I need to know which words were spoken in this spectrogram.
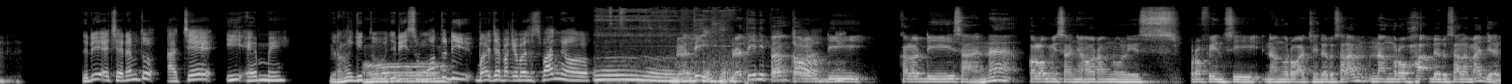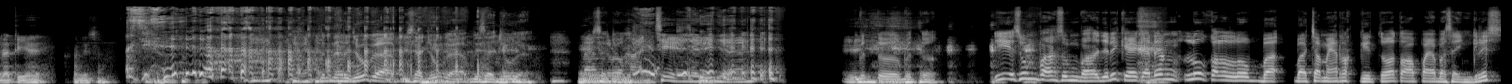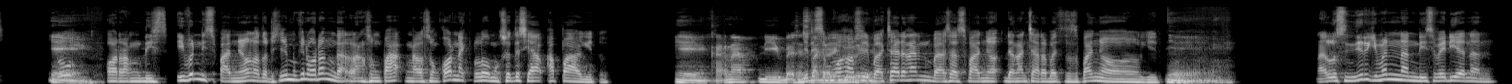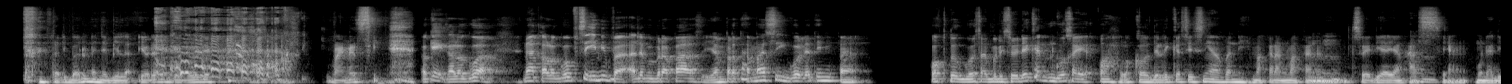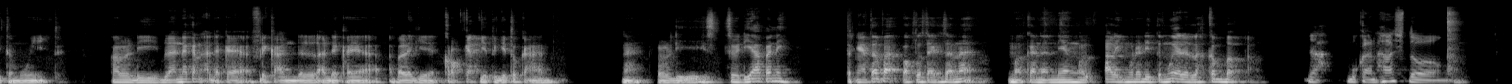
Jadi H&M tuh A C I M E bilangnya gitu. Oh. Jadi semua tuh dibaca pakai bahasa Spanyol. Hmm. Berarti berarti ini Pak kalau di kalau di sana kalau misalnya orang nulis provinsi Nangro Aceh Darussalam Nangro Hak Darussalam aja berarti ya kalau di sana. Bener juga, bisa juga, bisa juga. Bisa nangro juga. hace jadinya Betul, betul. Iya sumpah, sumpah. Jadi kayak kadang lu kalau lu ba- baca merek gitu atau apa ya bahasa Inggris, Iya, lu iya. orang di even di Spanyol atau di sini mungkin orang nggak langsung pak nggak langsung connect lo maksudnya siapa apa gitu. Iya, iya, karena di bahasa Jadi Spanyol semua harus ya. dibaca dengan bahasa Spanyol dengan cara bahasa Spanyol gitu. Iya, iya, iya. Nah lu sendiri gimana nan di Swedia nan? Tadi baru nanya bila. Ya udah gue dulu deh. Gimana sih? Oke, kalau gua. Nah, kalau gue sih ini, Pak, ada beberapa hal sih. Yang pertama sih gue lihat ini, Pak. Waktu gue sampai di Swedia kan gue kayak, wah local delicacies-nya apa nih? Makanan-makanan Hmm. Swedia yang khas, yang mudah ditemui itu. Kalau di Belanda kan ada kayak frikandel, ada kayak apa lagi ya, kroket gitu-gitu kan. Nah, kalau di Swedia apa nih? Ternyata Pak, waktu saya ke sana, makanan yang paling mudah ditemui adalah kebab. Pak. Ya, bukan khas dong.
